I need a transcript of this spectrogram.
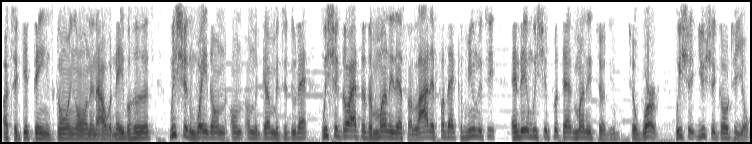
or to get things going on in our neighborhoods. We shouldn't wait on, on, on the government to do that. We should go after the money that's allotted for that community, and then we should put that money to to work. We should you should go to your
